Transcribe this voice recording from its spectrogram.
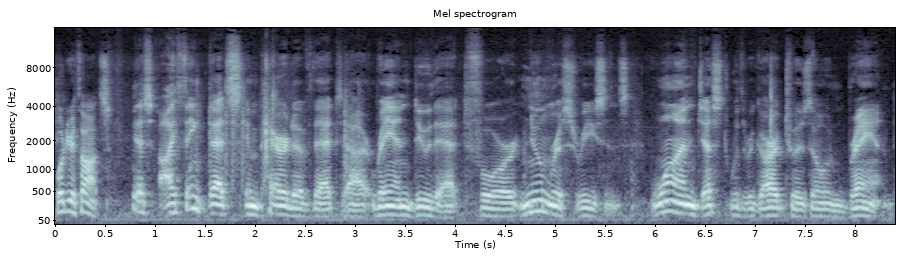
What are your thoughts? Yes, I think that's imperative that uh, Rand do that for numerous reasons. One, just with regard to his own brand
